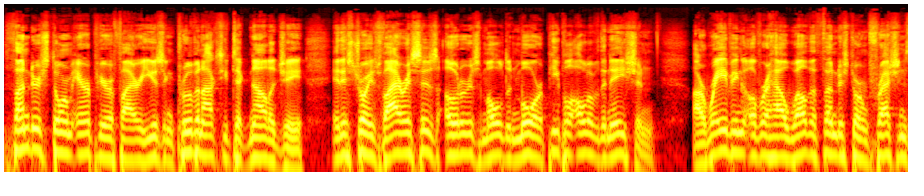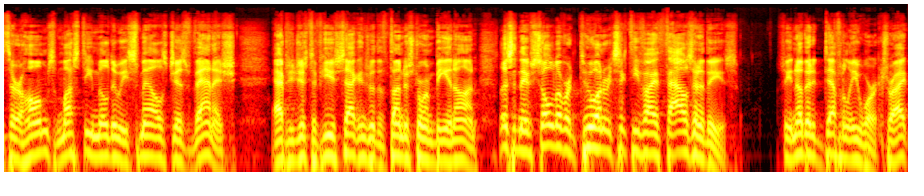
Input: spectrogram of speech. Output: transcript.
Thunderstorm Air Purifier using proven oxy technology. It destroys viruses, odors, mold, and more. People all over the nation are raving over how well the thunderstorm freshens their homes. Musty, mildewy smells just vanish after just a few seconds with the thunderstorm being on. Listen, they've sold over 265,000 of these. So you know that it definitely works, right?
